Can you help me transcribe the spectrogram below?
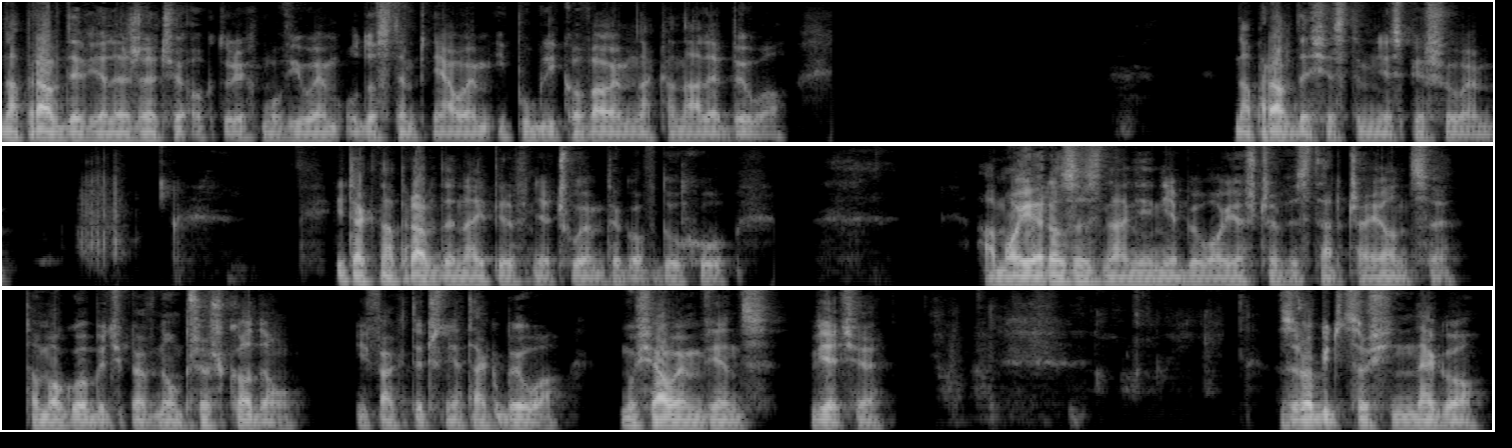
Naprawdę wiele rzeczy, o których mówiłem, udostępniałem i publikowałem na kanale było. Naprawdę się z tym nie spieszyłem. I tak naprawdę najpierw nie czułem tego w duchu, a moje rozeznanie nie było jeszcze wystarczające. To mogło być pewną przeszkodą. I faktycznie tak było. Musiałem więc, wiecie, zrobić coś innego,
